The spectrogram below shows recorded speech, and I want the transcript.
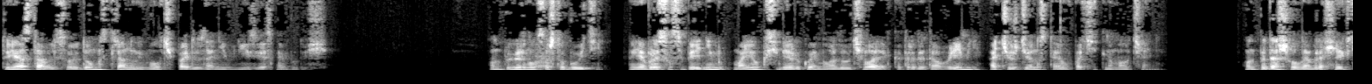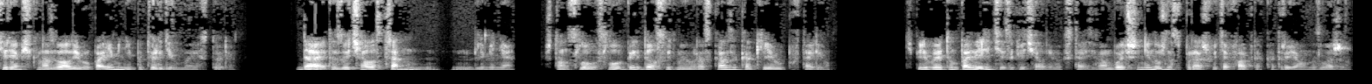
то я оставлю свой дом и страну и молча пойду за ним в неизвестное будущее. Он повернулся, чтобы уйти, но я бросился перед ним и поманил к себе рукой молодого человека, который до того времени отчужденно стоял в почтительном молчании. Он подошел и, обращаясь к тюремщику, назвал его по имени и подтвердил мою историю. Да, это звучало странно для меня, что он слово в слово передал суть моего рассказа, как я его повторил. «Теперь вы этому поверите?» – закричал я в экстазе. «Вам больше не нужно спрашивать о фактах, которые я вам изложил».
